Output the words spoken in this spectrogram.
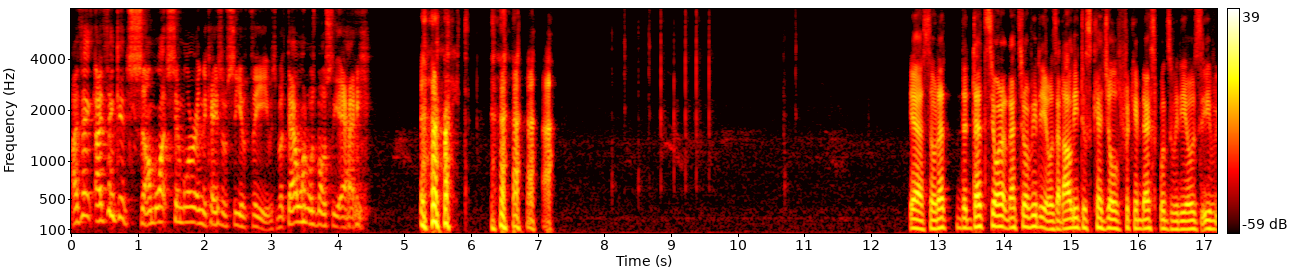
I think I think it's somewhat similar in the case of Sea of Thieves, but that one was mostly Addy. right. Yeah, so that, that that's your that's your videos, and I'll need to schedule freaking next month's videos. Even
